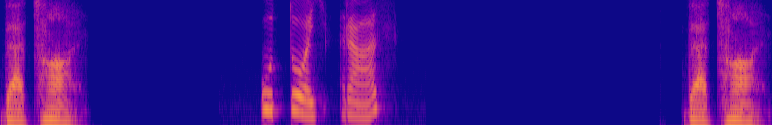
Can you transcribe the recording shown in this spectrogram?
That time. У той раз. That time.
